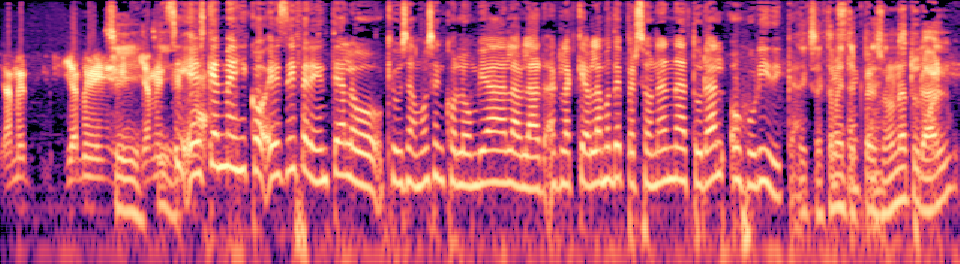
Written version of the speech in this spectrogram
Ya me, ya me, Sí, ya me sí. Sí, es que en México es diferente a lo que usamos en Colombia al hablar, a la que hablamos de persona natural o jurídica. Exactamente, persona natural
